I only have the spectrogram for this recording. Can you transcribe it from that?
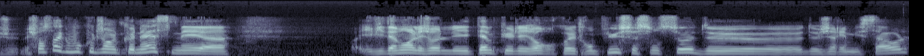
jeu. Mais je pense pas que beaucoup de gens le connaissent, mais euh, évidemment, les, les, thèmes que les gens reconnaîtront plus, ce sont ceux de, de Jeremy Saul.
